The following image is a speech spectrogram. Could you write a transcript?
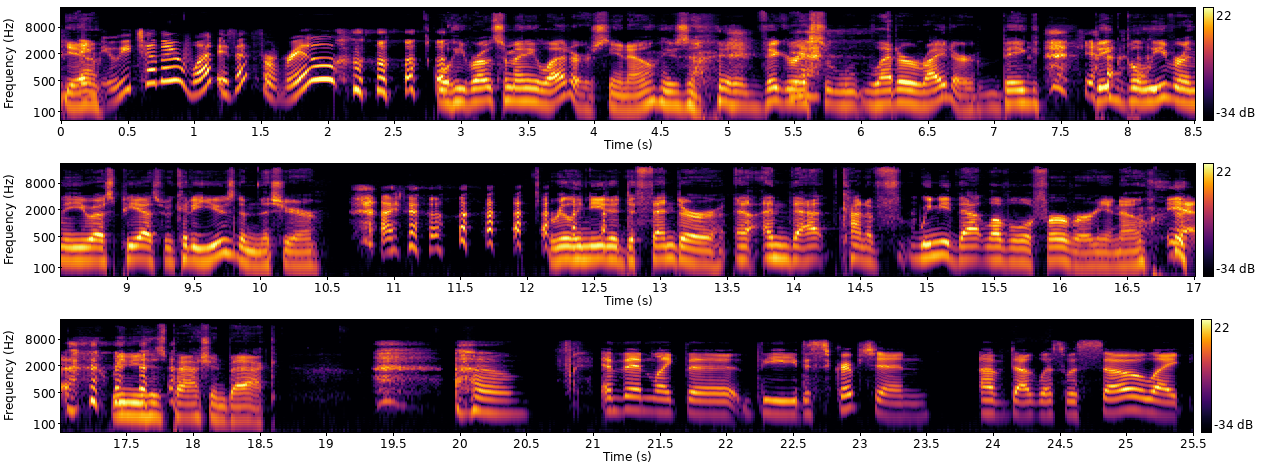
Yeah. they knew each other? What is that for real? well, he wrote so many letters, you know. He's a vigorous letter writer, big big believer in the USPS. We could have used him this year. I know. really need a defender and that kind of we need that level of fervor, you know. yeah. we need his passion back. um, and then like the the description of Douglass was so like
